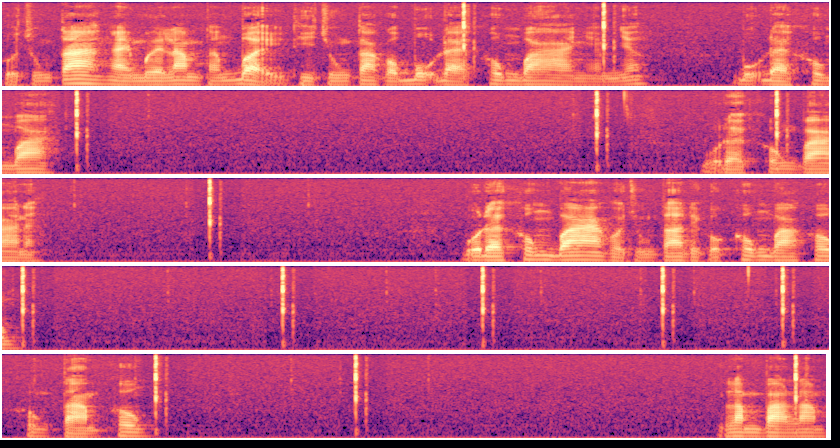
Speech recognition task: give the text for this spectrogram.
của chúng ta, ngày 15 tháng 7 thì chúng ta có bộ đề 03 anh em nhé. Bộ đề 03. Bộ đề 03 này. Bộ đề 03 của chúng ta thì có 030 080 535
